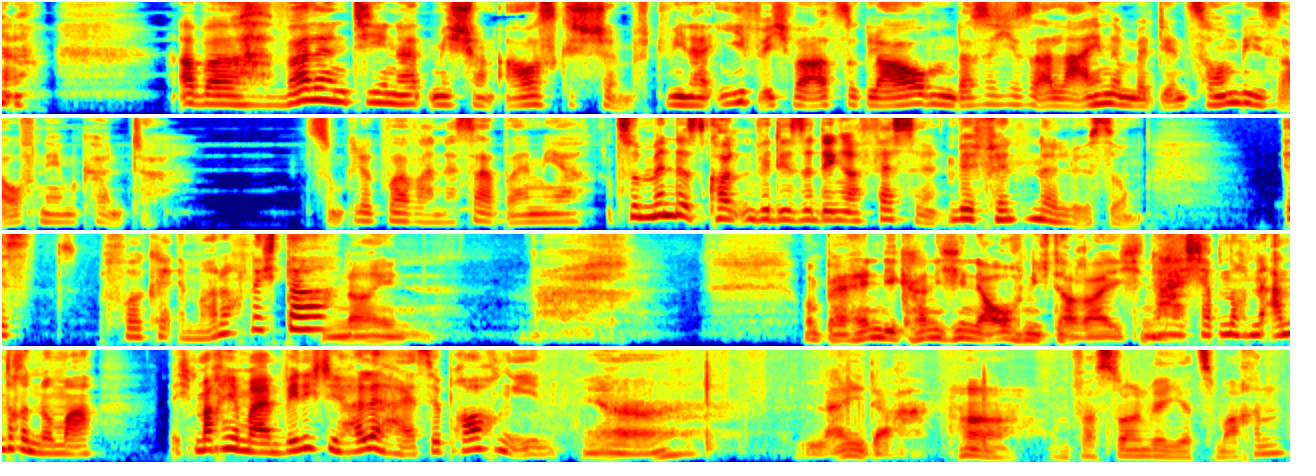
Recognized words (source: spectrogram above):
Aber Valentin hat mich schon ausgeschimpft, wie naiv ich war zu glauben, dass ich es alleine mit den Zombies aufnehmen könnte. Zum Glück war Vanessa bei mir. Zumindest konnten wir diese Dinger fesseln. Wir finden eine Lösung. Ist Volker immer noch nicht da? Nein. Ach. Und per Handy kann ich ihn auch nicht erreichen. Ah, ich habe noch eine andere Nummer. Ich mache ihm mal ein wenig die Hölle heiß. Wir brauchen ihn. Ja, leider. Hm, und was sollen wir jetzt machen?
